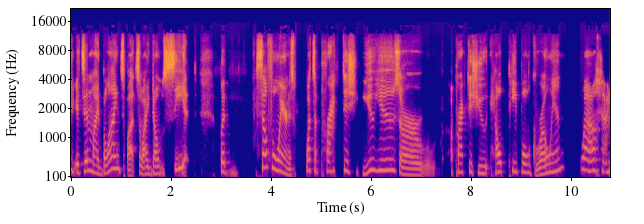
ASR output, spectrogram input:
it's in my blind spot, so I don't see it. But self awareness, what's a practice you use or a practice you help people grow in? Well, I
